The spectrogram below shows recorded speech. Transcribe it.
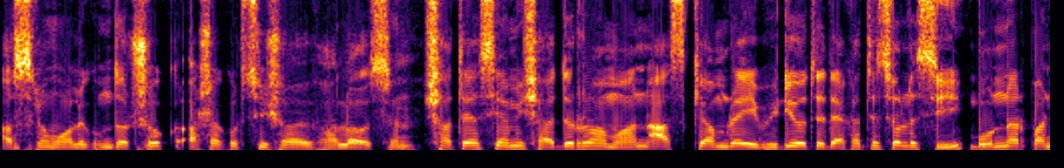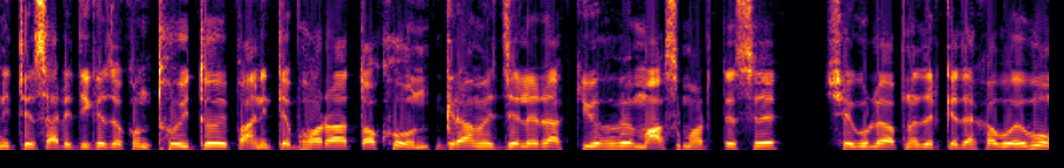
আসসালামু আলাইকুম দর্শক আশা করছি সবাই ভালো আছেন। সাথে আছি আমি সাইদুর রহমান। আজকে আমরা এই ভিডিওতে দেখাতে চলেছি বন্যার পানিতে চারিদিকে যখন থই থই পানিতে ভরা তখন গ্রামের জেলেরা কীভাবে মাছ মারতেছে সেগুলো আপনাদেরকে দেখাবো এবং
